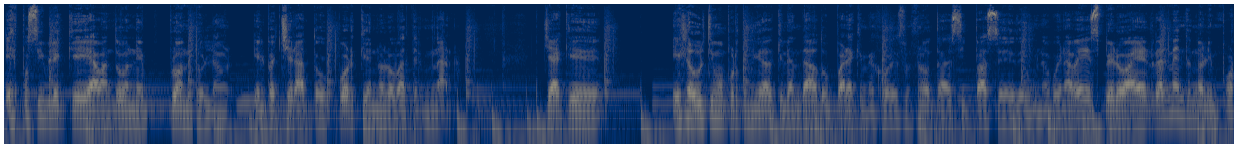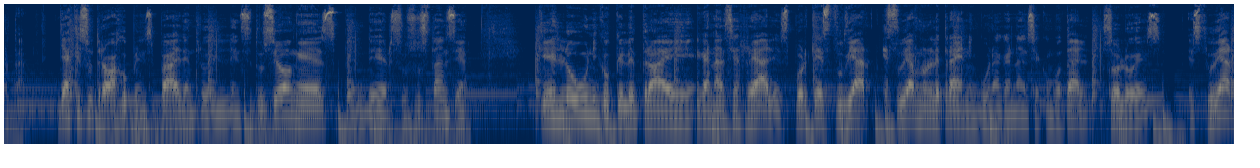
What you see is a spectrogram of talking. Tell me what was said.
es posible que abandone pronto el bachillerato porque no lo va a terminar, ya que es la última oportunidad que le han dado para que mejore sus notas y pase de una buena vez, pero a él realmente no le importa, ya que su trabajo principal dentro de la institución es vender su sustancia que es lo único que le trae ganancias reales, porque estudiar, estudiar no le trae ninguna ganancia como tal, solo es estudiar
